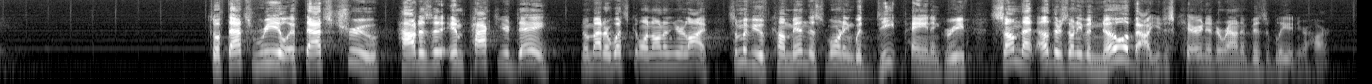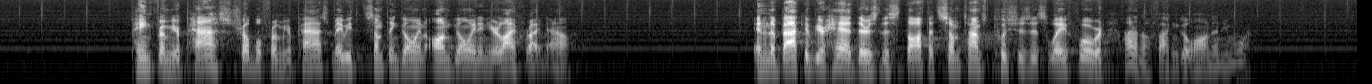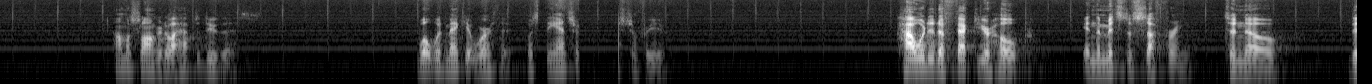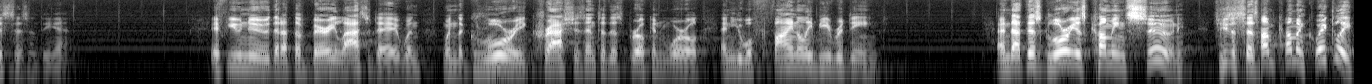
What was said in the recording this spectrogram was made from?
So, if that's real, if that's true, how does it impact your day, no matter what's going on in your life? Some of you have come in this morning with deep pain and grief, some that others don't even know about. You're just carrying it around invisibly in your heart. Pain from your past, trouble from your past, maybe something going ongoing in your life right now. And in the back of your head, there's this thought that sometimes pushes its way forward. I don't know if I can go on anymore. How much longer do I have to do this? What would make it worth it? What's the answer to the question for you? How would it affect your hope in the midst of suffering to know this isn't the end? If you knew that at the very last day, when, when the glory crashes into this broken world and you will finally be redeemed, and that this glory is coming soon. Jesus says, I'm coming quickly.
